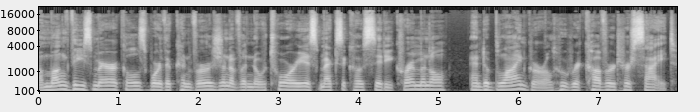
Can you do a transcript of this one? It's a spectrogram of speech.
Among these miracles were the conversion of a notorious Mexico City criminal and a blind girl who recovered her sight.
